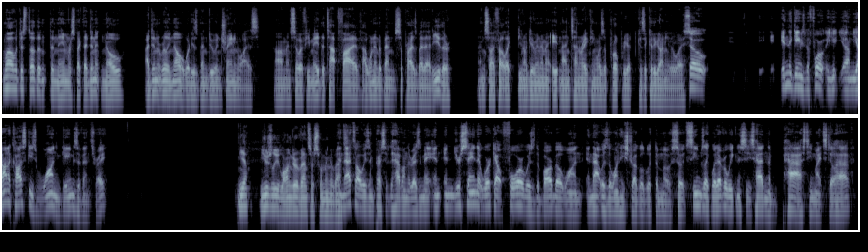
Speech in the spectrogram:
Well, just other than the name respect, I didn't know, I didn't really know what he's been doing training wise. Um, and so if he made the top five, I wouldn't have been surprised by that either. And so I felt like, you know, giving him an eight, nine, 10 ranking was appropriate because it could have gone either way. So in the games before, um, Jonne Koski's won games events, right? Yeah, usually longer events or swimming events. And that's always impressive to have on the resume. And and you're saying that workout four was the barbell one, and that was the one he struggled with the most. So it seems like whatever weaknesses he's had in the past, he might still have.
